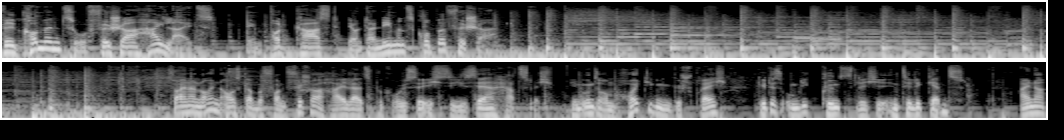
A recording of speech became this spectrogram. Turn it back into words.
Willkommen zu Fischer Highlights, dem Podcast der Unternehmensgruppe Fischer. Zu einer neuen Ausgabe von Fischer Highlights begrüße ich Sie sehr herzlich. In unserem heutigen Gespräch geht es um die künstliche Intelligenz. Einer,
